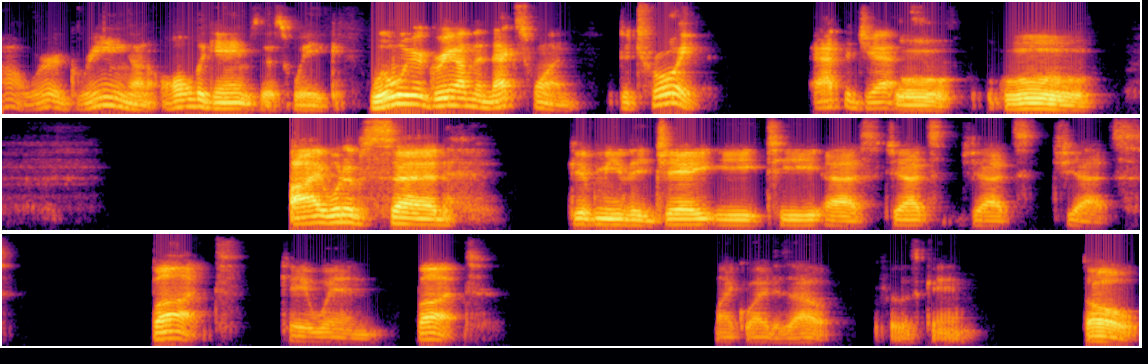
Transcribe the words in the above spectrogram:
Wow, we're agreeing on all the games this week. Will we agree on the next one? Detroit at the Jets. Ooh, Ooh. I would have said, give me the J E T S, Jets, Jets, Jets. But, K win, but Mike White is out for this game. So,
